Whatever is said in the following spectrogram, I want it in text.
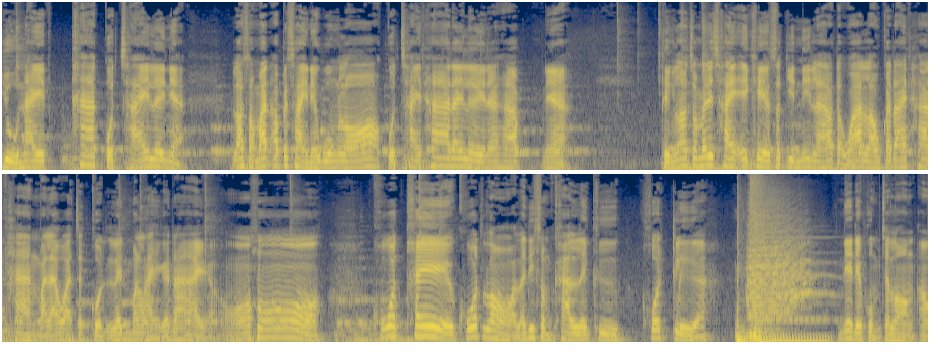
อยู่ในท่ากดใช้เลยเนี่ย เราสามารถเอาไปใส่ในวงล้อกดใช้ท่าได้เลยนะครับ เนี่ย ถึงเราจะไม่ได้ใช้ AK สกินนี้แล้ว แต่ว่าเราก็ได้ท่าทางมาแล้วอะจะกดเล่นเมื่อไหร่ก็ได้อะอ๋อโคตรเท่โคตรหล่อและที่สำคัญเลยคือโคตรเกลือ เนี่ยเดี๋ยวผมจะลองเอา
